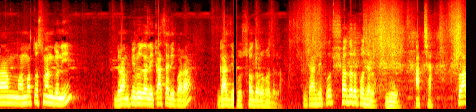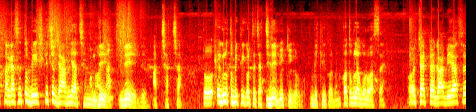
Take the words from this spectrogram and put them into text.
নাম মোহাম্মদ ওসমান গনি গ্রাম পিরোজ আলী কাছারিপাড়া গাজীপুর সদর উপজেলা। গাজীপুর সদর উপজেলা। জি। আচ্ছা তো আপনার কাছে তো বেশ কিছু গাভী আছে মনে হয় না? জি জি। আচ্ছা আচ্ছা। তো এগুলো তো বিক্রি করতে চাচ্ছি জি বিক্রি করব। বিক্রি করবেন। কতগুলা গরু আছে? ওই চারটা গাবি আছে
